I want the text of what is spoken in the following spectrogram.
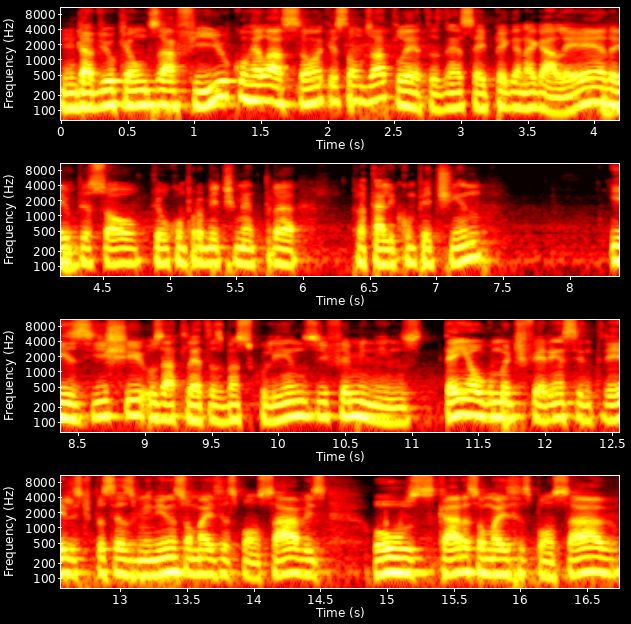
a gente já viu que é um desafio com relação à questão dos atletas, né? Sair pegando a galera e o pessoal ter o comprometimento para estar ali competindo. Existe os atletas masculinos e femininos. Tem alguma diferença entre eles? Tipo, se as meninas são mais responsáveis ou os caras são mais responsáveis?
